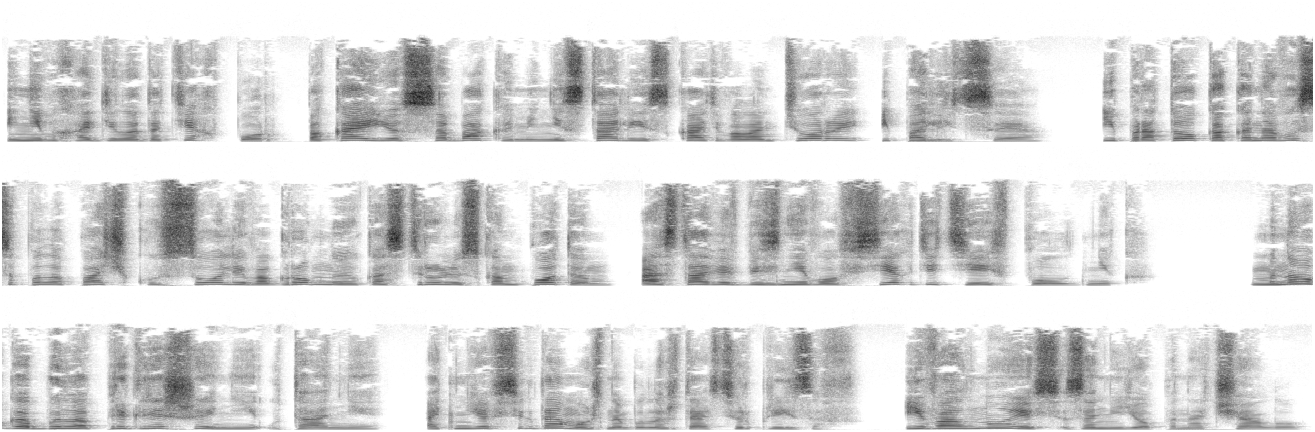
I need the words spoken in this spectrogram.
и не выходила до тех пор, пока ее с собаками не стали искать волонтеры и полиция и про то, как она высыпала пачку соли в огромную кастрюлю с компотом, оставив без него всех детей в полдник. Много было прегрешений у Тани, от нее всегда можно было ждать сюрпризов. И, волнуясь за нее поначалу,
